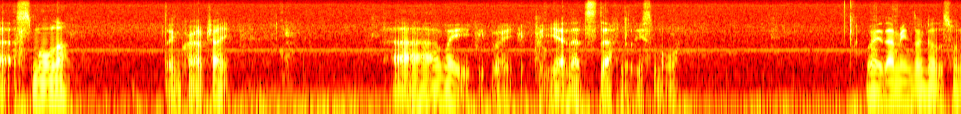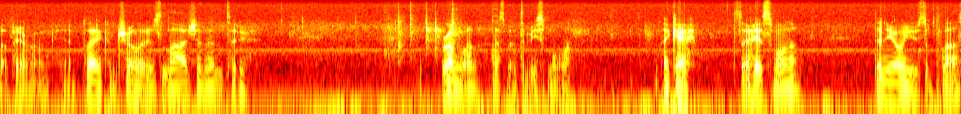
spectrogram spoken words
uh, smaller than crouch height. Uh, wait, wait, wait, yeah, that's definitely small. Wait, that means I got this one up here wrong. A player controller is larger than 2. Wrong one, that's meant to be smaller. Okay, so here's smaller. Then you'll use the plus,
